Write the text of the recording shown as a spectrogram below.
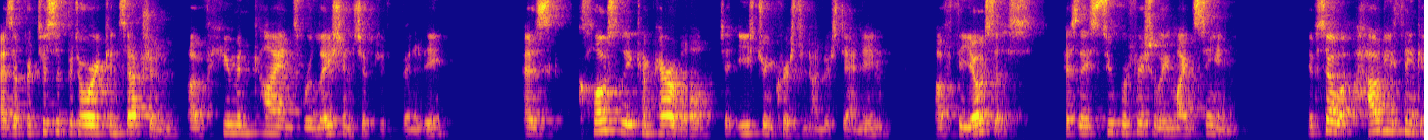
as a participatory conception of humankind's relationship to divinity as closely comparable to Eastern Christian understanding of theosis as they superficially might seem? If so, how do you think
